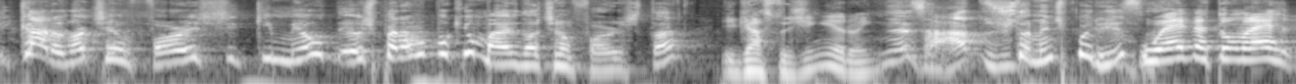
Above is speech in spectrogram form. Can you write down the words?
E cara, o Nottingham Forest, que meu Deus, eu esperava um pouquinho mais do Nottingham Forest, tá? E gastou dinheiro, hein? Exato, justamente por isso. O Everton, né?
